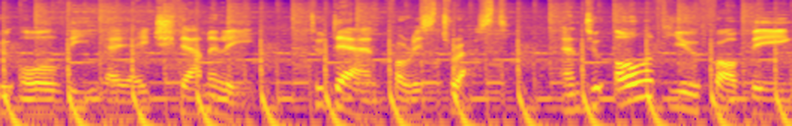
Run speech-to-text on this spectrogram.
To all the AH family, to Dan for his trust, and to all of you for being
